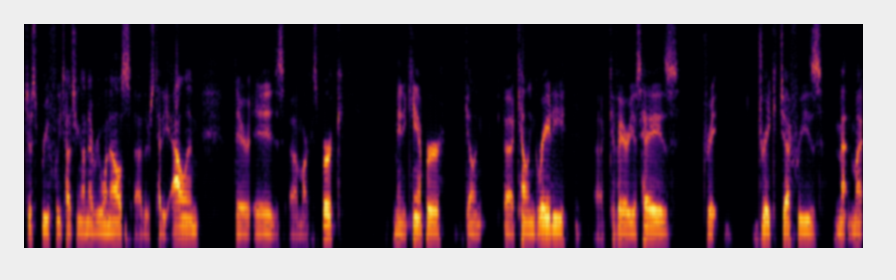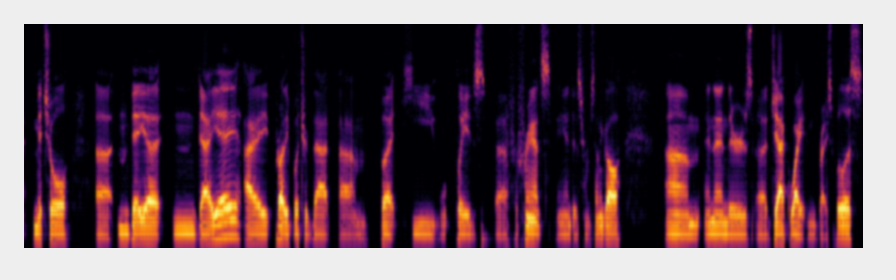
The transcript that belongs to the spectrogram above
just briefly touching on everyone else, uh, there's Teddy Allen, there is uh, Marcus Burke, Manny Camper, Gellen, uh, Kellan Grady, uh, Kevarrius Hayes, Drake, Drake Jeffries, Matt Mitchell, uh, Mbeya Ndaye. I probably butchered that, um, but he w- plays uh, for France and is from Senegal. Um, and then there's uh, Jack White and Bryce Willis.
